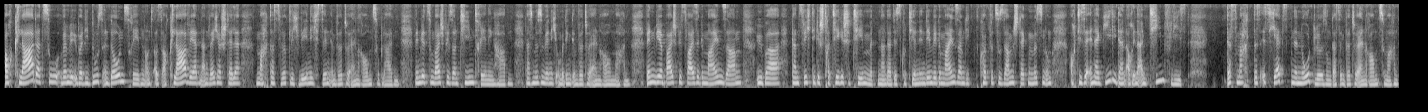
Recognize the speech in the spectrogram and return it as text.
auch klar dazu, wenn wir über die Do's and Don'ts reden, uns also auch klar werden, an welcher Stelle macht das wirklich wenig Sinn, im virtuellen Raum zu bleiben. Wenn wir zum Beispiel so ein Teamtraining haben, das müssen wir nicht unbedingt im virtuellen Raum machen. Wenn wir beispielsweise gemeinsam über ganz wichtige strategische Themen miteinander diskutieren, indem wir gemeinsam die Köpfe zusammenstecken müssen, um auch diese Energie, die dann auch in einem Team fließt, das macht, das ist jetzt eine Notlösung, das im virtuellen Raum zu machen.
